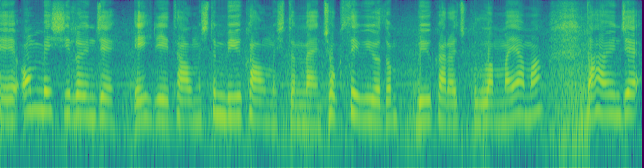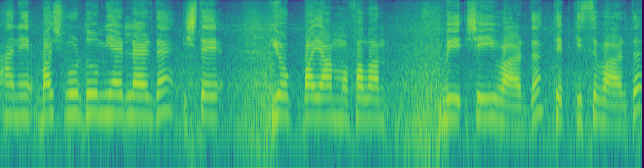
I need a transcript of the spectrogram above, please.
Ee, 15 yıl önce ehliyet almıştım, büyük almıştım ben. Çok seviyordum büyük araç kullanmayı ama daha önce hani başvurduğum yerlerde işte yok bayan mı falan bir şeyi vardı, tepkisi vardı.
